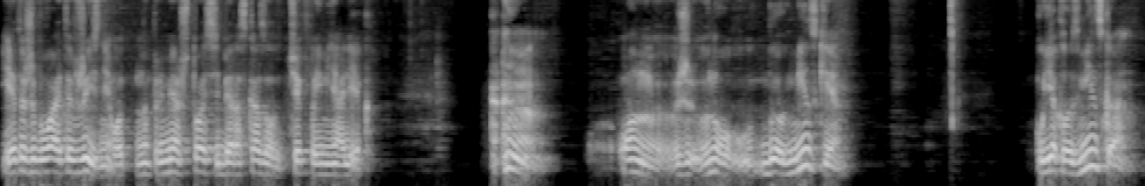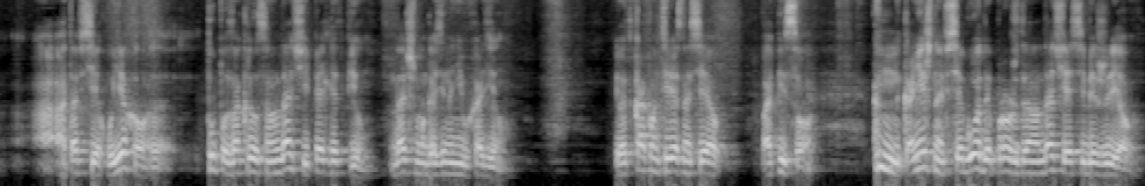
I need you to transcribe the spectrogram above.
И это же бывает и в жизни. Вот, например, что о себе рассказывал человек по имени Олег – он ну, был в Минске, уехал из Минска, а, ото всех уехал, тупо закрылся на даче и пять лет пил. Дальше в магазины не выходил. И вот как он интересно себя описывал. Конечно, все годы, прожитые на даче, я себе жалел.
